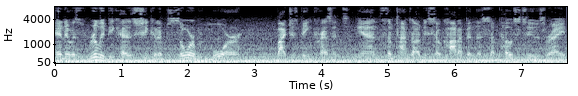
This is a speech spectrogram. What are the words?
And it was really because she could absorb more by just being present. And sometimes I would be so caught up in the supposed tos, right?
